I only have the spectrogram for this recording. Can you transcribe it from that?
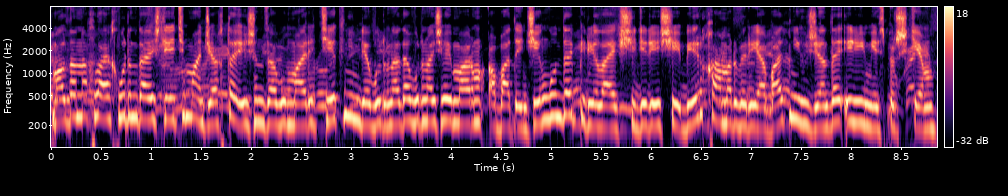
Малданахлайх вырында ишлети манжақта ешін забу мари тек немде вырнада вырнашай марым абатын ченгунда перелайық шидереше бир хамыр вери абат нихжанда элемес піршкем.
